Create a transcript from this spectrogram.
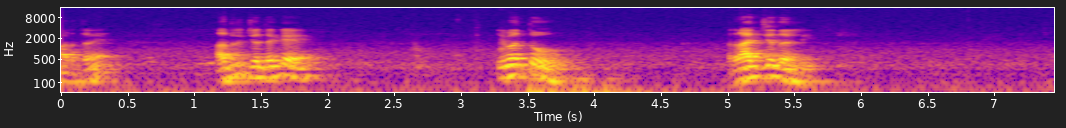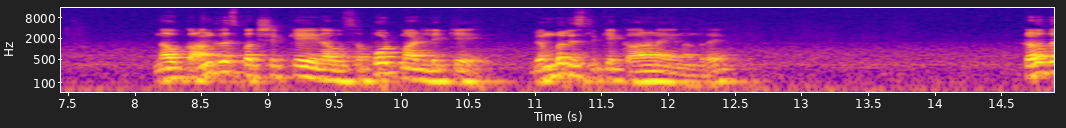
ಮಾಡ್ತೇನೆ ಅದ್ರ ಜೊತೆಗೆ ಇವತ್ತು ರಾಜ್ಯದಲ್ಲಿ ನಾವು ಕಾಂಗ್ರೆಸ್ ಪಕ್ಷಕ್ಕೆ ನಾವು ಸಪೋರ್ಟ್ ಮಾಡಲಿಕ್ಕೆ ಬೆಂಬಲಿಸಲಿಕ್ಕೆ ಕಾರಣ ಏನಂದರೆ, ಕಳೆದ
